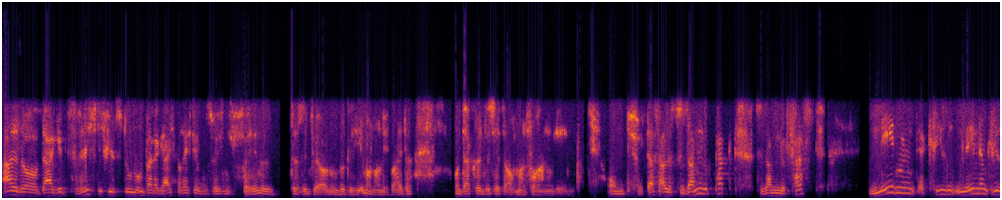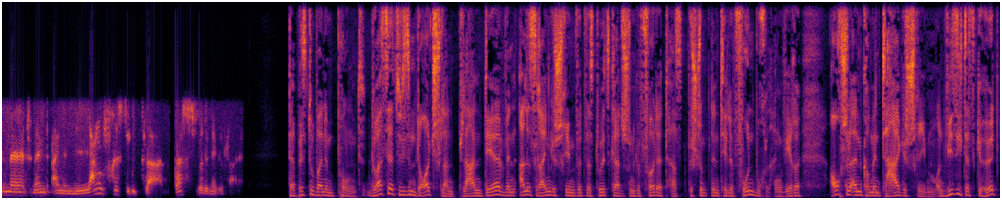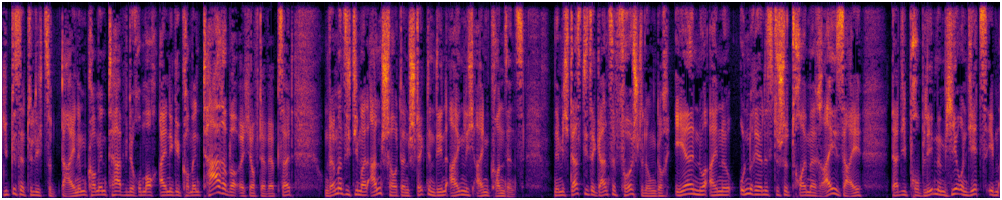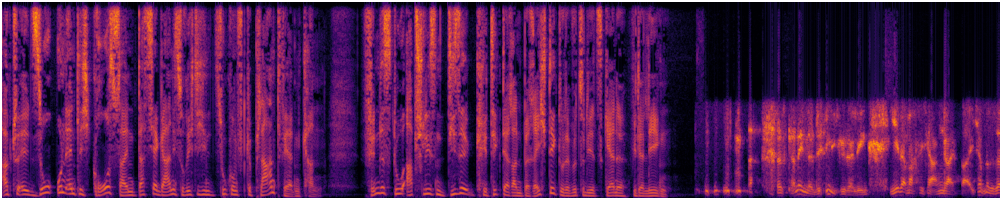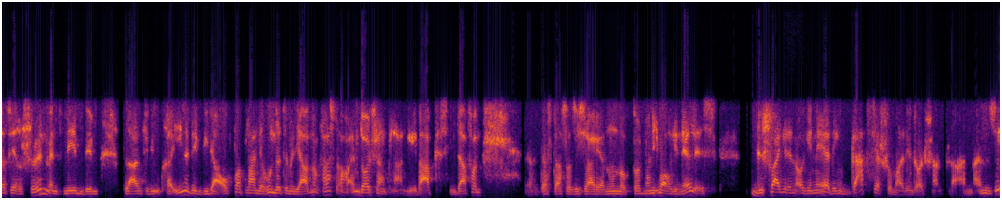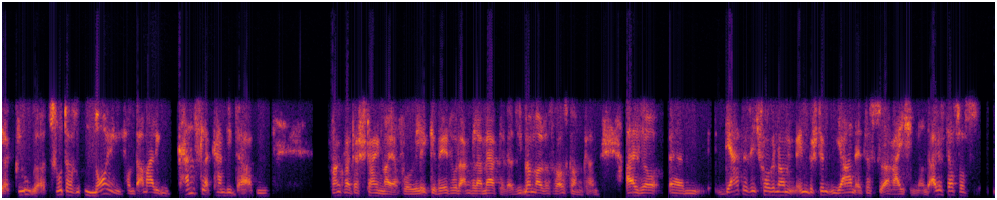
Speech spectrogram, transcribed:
Also da gibt es richtig viel zu tun und bei der Gleichberechtigung, das will ich nicht verhindern, da sind wir auch nun wirklich immer noch nicht weiter. Und da könnte es jetzt auch mal vorangehen. Und das alles zusammengepackt, zusammengefasst, neben, der Krisen, neben dem Krisenmanagement einen langfristigen Plan. Das würde mir gefallen. Da bist du bei einem Punkt. Du hast ja zu diesem Deutschlandplan, der, wenn alles reingeschrieben wird, was du jetzt gerade schon gefordert hast, bestimmt ein Telefonbuch lang wäre, auch schon einen Kommentar geschrieben. Und wie sich das gehört, gibt es natürlich zu deinem Kommentar wiederum auch einige Kommentare bei euch auf der Website. Und wenn man sich die mal anschaut, dann steckt in denen eigentlich ein Konsens. Nämlich, dass diese ganze Vorstellung doch eher nur eine unrealistische Träumerei sei, da die Probleme im Hier und Jetzt eben aktuell so unendlich groß seien, dass ja gar nicht so richtig in die Zukunft geplant werden kann. Findest du abschließend diese Kritik daran berechtigt oder würdest du die jetzt gerne widerlegen? Das kann ich natürlich nicht widerlegen. Jeder macht sich ja angreifbar. Ich habe mir gesagt, es wäre schön, wenn es neben dem Plan für die Ukraine, dem Wiederaufbauplan, der hunderte Milliarden umfasst, auch einen Deutschlandplan gäbe. Abgesehen davon, dass das, was ich sage, ja nun noch, noch nicht mal originell ist, geschweige denn originär, den gab es ja schon mal, den Deutschlandplan. Ein sehr kluger, 2009 vom damaligen Kanzlerkandidaten Frank-Walter Steinmeier vorgelegt, gewählt wurde Angela Merkel. Da sieht man mal, was rauskommen kann. Also ähm, der hatte sich vorgenommen, in bestimmten Jahren etwas zu erreichen. Und alles das, was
